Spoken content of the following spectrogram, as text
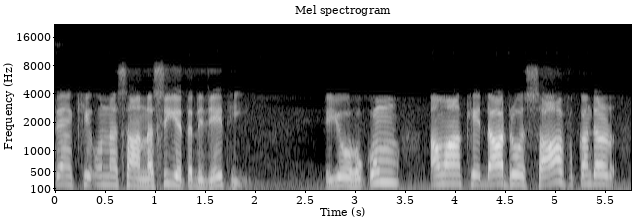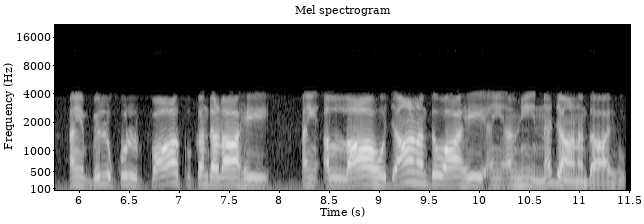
तंहिंखे उन सां नसीहत डि॒जे थी इहो हुकुम अव्हां खे ॾाढो साफ़ कंदड़ ऐं बिल्कुलु पाक कंदड़ आहे ऐं अलाह ॼाणंदो आहे ऐं अव्हीं न ॼाणंदा आहियो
